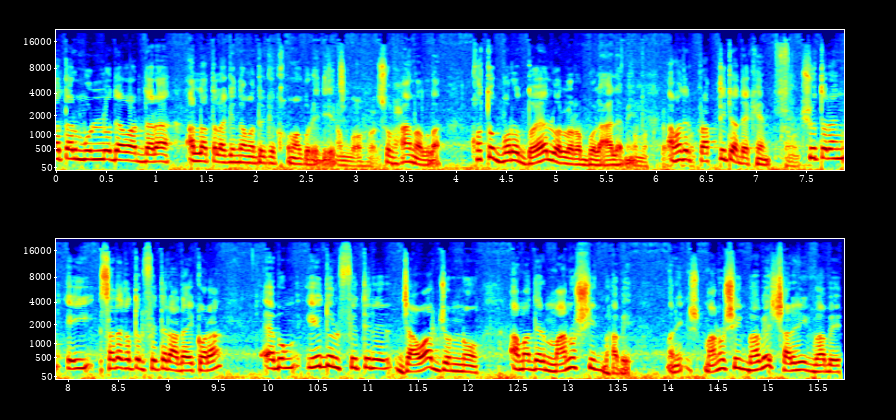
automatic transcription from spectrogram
বা তার মূল্য দেওয়ার দ্বারা আল্লাহ তালা কিন্তু আমাদেরকে ক্ষমা করে দিয়েছে। সুবহান আল্লাহ কত বড় দয়ালু আল্লাহ রব্বুল আলমী আমাদের প্রাপ্তিটা দেখেন। সুতরাং এই সাদাকাতুল ফিতর আদায় করা এবং ঈদ উল ফিতরের যাওয়ার জন্য আমাদের মানসিকভাবে মানে মানসিকভাবে শারীরিকভাবে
